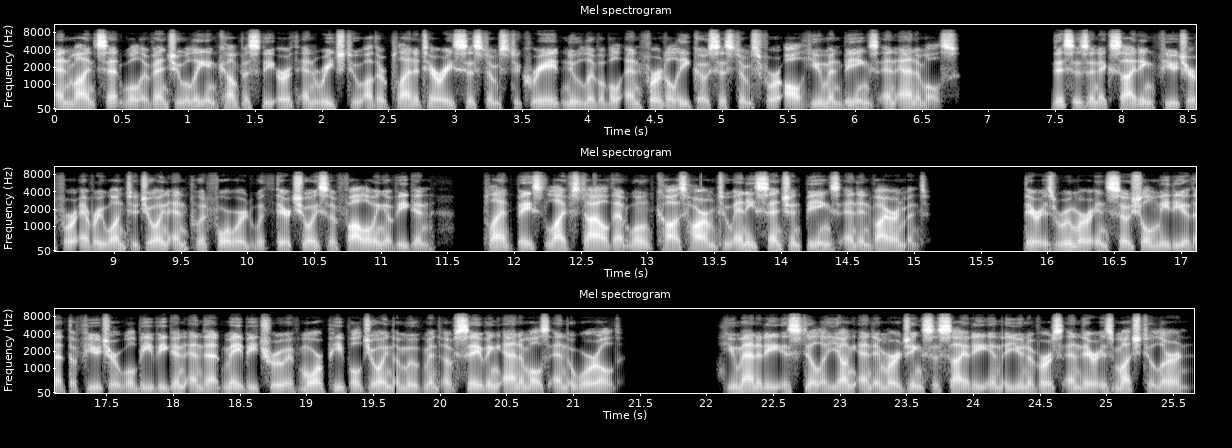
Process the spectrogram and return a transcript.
and mindset will eventually encompass the Earth and reach to other planetary systems to create new livable and fertile ecosystems for all human beings and animals. This is an exciting future for everyone to join and put forward with their choice of following a vegan, plant-based lifestyle that won't cause harm to any sentient beings and environment. There is rumor in social media that the future will be vegan and that may be true if more people join the movement of saving animals and the world. Humanity is still a young and emerging society in the universe and there is much to learn.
